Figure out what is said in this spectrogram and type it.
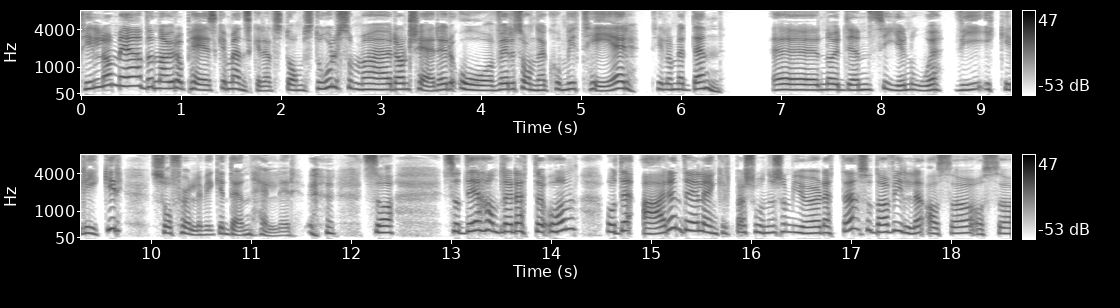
til og med Den europeiske menneskerettsdomstol, som eh, rangerer over sånne komiteer, til og med den, når den sier noe vi ikke liker, så følger vi ikke den heller. så så det handler dette om, og det er en del enkeltpersoner som gjør dette, så da ville altså også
